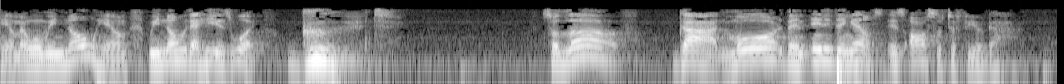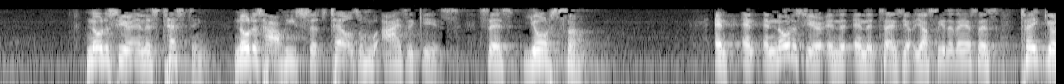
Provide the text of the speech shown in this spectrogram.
him. And when we know him, we know that he is what? Good. So love God more than anything else is also to fear God. Notice here in this testing, notice how he tells him who Isaac is. Says, your son. And, and, and notice here in the, in the text, y'all see that there? It says, take your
